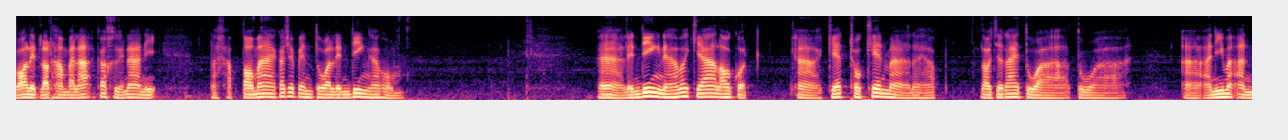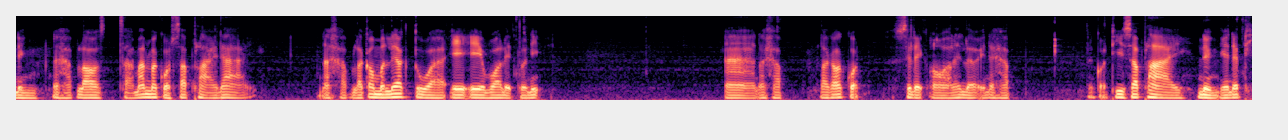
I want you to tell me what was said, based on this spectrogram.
Wallet เราทำไปแล้วก็คือหน้านี้นะครับ ต่อมาก็จะเป็นตัว lending ครับผม อ่า lending นะเมื่อกี้เรากดอ่า get token มานะครับ เราจะได้ตัวตัวอ่าอันนี้มาอันหนึ่งนะครับ เราสามารถมากด supply ได้นะครับ แล้วก็มาเลือกตัว AA wallet ตัวนี้ อ่า นะครับ แล้วก็กด select all ได้เลยนะครับ กดที่ supply 1 NFT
